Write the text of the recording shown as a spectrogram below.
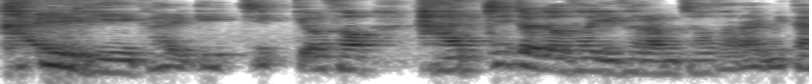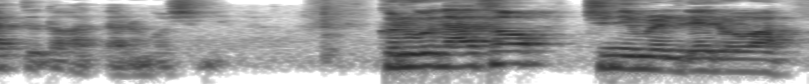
갈기 갈기 찢겨서 다 찢어져서 이 사람 저 사람이 다 뜯어갔다는 것입니다. 그러고 나서 주님을 내려와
